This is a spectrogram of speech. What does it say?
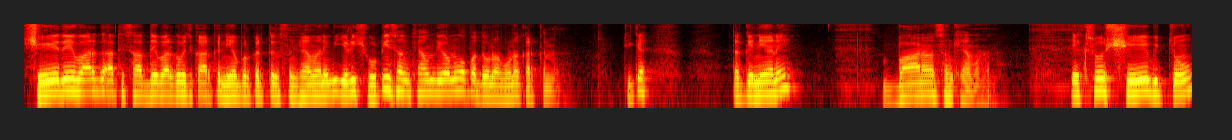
6 ਦੇ ਵਰਗ ਅਤੇ 7 ਦੇ ਵਰਗ ਵਿਚਕਾਰ ਕਿੰਨੀਆਂ ਪ੍ਰਕਿਰਤਕ ਸੰਖਿਆਵਾਂ ਨੇ ਵੀ? ਜਿਹੜੀ ਛੋਟੀ ਸੰਖਿਆ ਹੁੰਦੀ ਹੈ ਉਹਨੂੰ ਆਪਾਂ ਦੋ ਨਾਲ ਗੁਣਾ ਕਰ ਕਰਨਾ ਠੀਕ ਹੈ? ਤਾਂ ਕਿੰਨੀਆਂ ਨੇ? 12 ਸੰਖਿਆਵਾਂ ਹਨ। 106 ਵਿੱਚੋਂ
